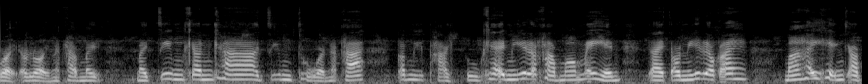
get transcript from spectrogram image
ร่อยอร่อยนะคะไม่ มาจิ้มกันค่ะจิ้มถั่วนะคะ ก็มีผักอยู่แค่นี้แหละค่ะมองไม่เห็น แต่ตอนนี้เราก็มาให้เห็นกับ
